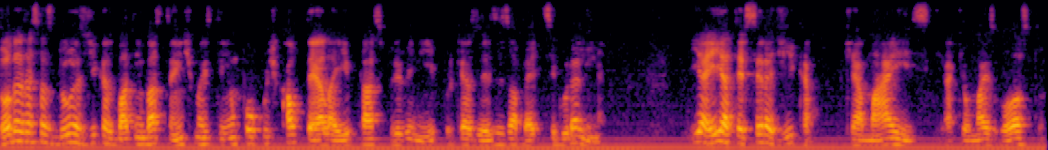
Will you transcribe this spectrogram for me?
Todas essas duas dicas batem bastante, mas tem um pouco de cautela aí para se prevenir, porque às vezes a bet segura a linha. E aí a terceira dica, que é a mais, a que eu mais gosto,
